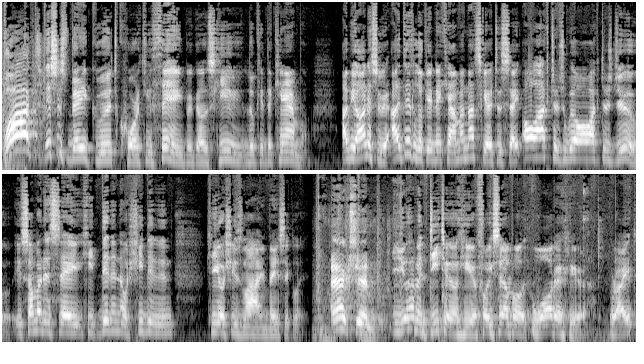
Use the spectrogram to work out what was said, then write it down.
What? this is very good quirky thing because he look at the camera. I'll be honest with you, I did look at the camera. I'm not scared to say all actors will, all actors do. If somebody say he didn't or she didn't, he or she's lying basically. Action. You have a detail here, for example, water here, right?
